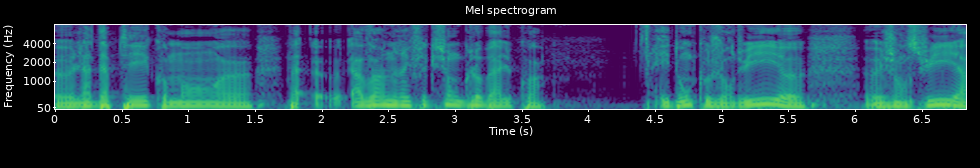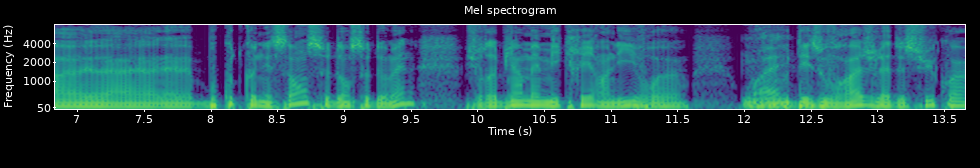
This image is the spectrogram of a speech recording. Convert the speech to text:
euh, l'adapter, comment bah, avoir une réflexion globale, quoi. Et donc aujourd'hui, j'en suis à, beaucoup de connaissances dans ce domaine. Je voudrais bien même écrire un livre ou des ouvrages là-dessus, quoi,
